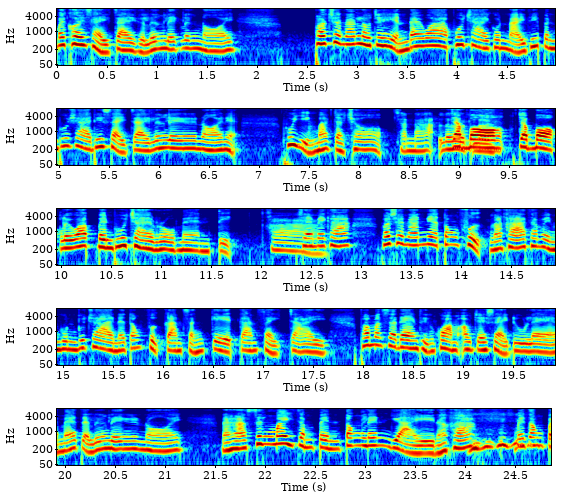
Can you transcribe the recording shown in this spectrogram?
ไม่ค่อยใส่ใจกับเรื่องเล็กเรื่องน้อยเพราะฉะนั้นเราจะเห็นได้ว่าผู้ชายคนไหนที่เป็นผู้ชายที่ใส่ใจเรื่องเล็กเรื่องน้อยเนี่ย ผู้หญิงมักจะชอบ ชนะเลิศจะบอกเลยจะบอกเลยว่าเป็นผู้ชายโรแมนติกค่ะใช่ไหมคะ เพราะฉะนั้นเนี่ยต้องฝึกนะคะ ถ้าเป็นคุณผู้ชายเนี่ยต้องฝึกการสังเกตการใส่ใจ เพราะมันแสดงถึงความเอาใจใส่ดูแลแม้แต่เรื่องเล็กๆน้อยๆนะคะซึ่งไม่จำเป็นต้องเล่นใหญ่นะคะ ไม่ต้องไป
